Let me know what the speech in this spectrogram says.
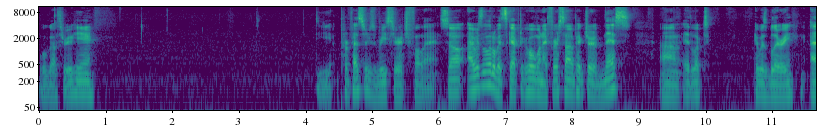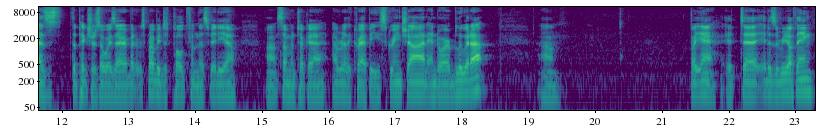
we'll go through here. The Professor's Research full art. So I was a little bit skeptical when I first saw a picture of this. Um, it looked, it was blurry, as the pictures always are, but it was probably just pulled from this video. Uh, someone took a, a really crappy screenshot and or blew it up. Um, but yeah, it uh, it is a real thing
